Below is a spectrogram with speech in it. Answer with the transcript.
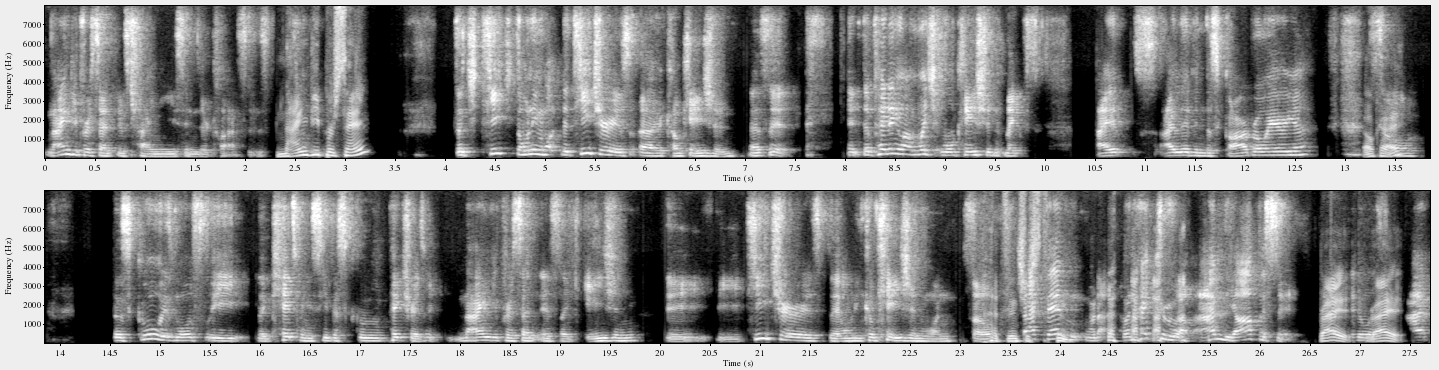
ninety percent is Chinese in their classes. Ninety percent. The teach don't even the teacher is uh, Caucasian. That's it. it. Depending on which location, like I I live in the Scarborough area. Okay. So the school is mostly the kids when you see the school pictures like 90% is like asian. The the teacher is the only caucasian one. So back then when I, when I grew up i'm the opposite. Right was, right. I,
